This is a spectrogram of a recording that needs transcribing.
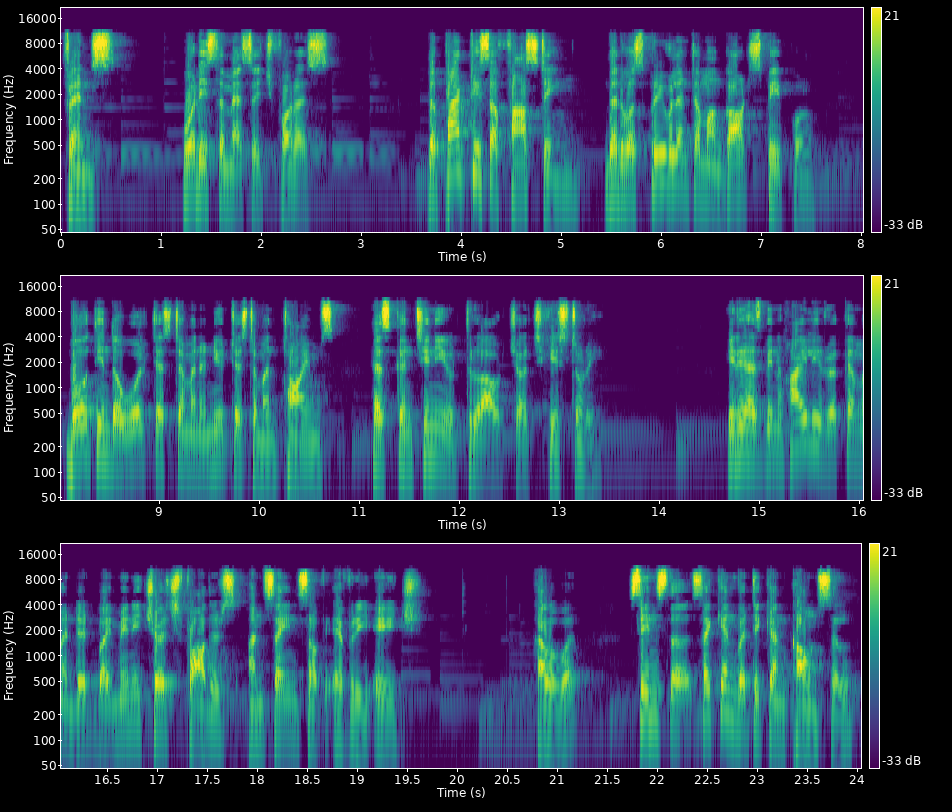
Friends, what is the message for us? The practice of fasting that was prevalent among God's people, both in the Old Testament and New Testament times, has continued throughout church history. It has been highly recommended by many church fathers and saints of every age. However, since the Second Vatican Council,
